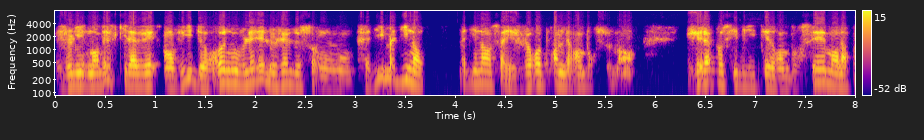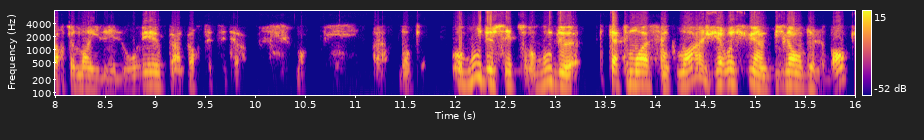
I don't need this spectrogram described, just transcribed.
je lui ai demandé ce qu'il avait envie de renouveler le gel de son crédit. Il m'a dit non. Il m'a dit non, ça y est, je veux reprendre les remboursements. J'ai la possibilité de rembourser. Mon appartement, il est loué, peu importe, etc. Donc, au bout de cette, au bout de quatre mois, cinq mois, j'ai reçu un bilan de la banque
